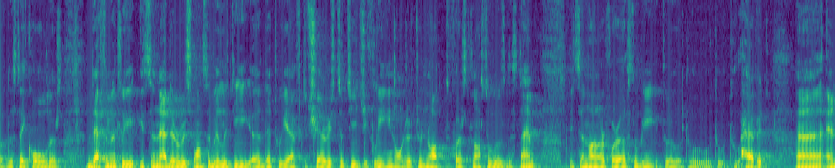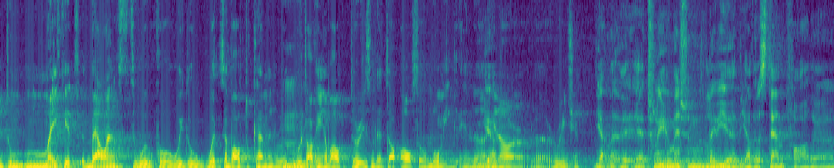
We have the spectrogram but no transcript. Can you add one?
of the stakeholders, definitely it's another responsibility uh, that we have to cherish strategically in order to not first not to lose the stamp it's an honor for us to be to to to, to have it uh, and to make it balanced with, with what's about to come. And we're, mm-hmm. we're, talking about tourism that's also booming in the, yeah. in our uh, region. Yeah, uh, actually, you mentioned Leiria, the other stamp for the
